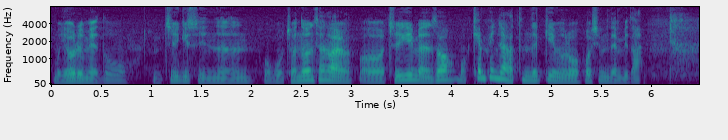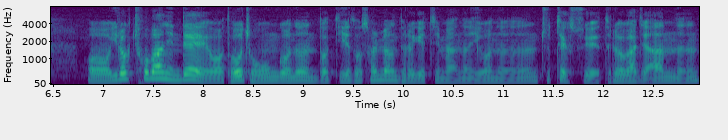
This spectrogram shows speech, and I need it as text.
뭐 여름에도 좀 즐길 수 있는 거고 전원생활 어, 즐기면서 뭐 캠핑장 같은 느낌으로 보시면 됩니다. 어, 1억 초반인데 어, 더 좋은 거는 또 뒤에서 설명드리겠지만은 이거는 주택수에 들어가지 않는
